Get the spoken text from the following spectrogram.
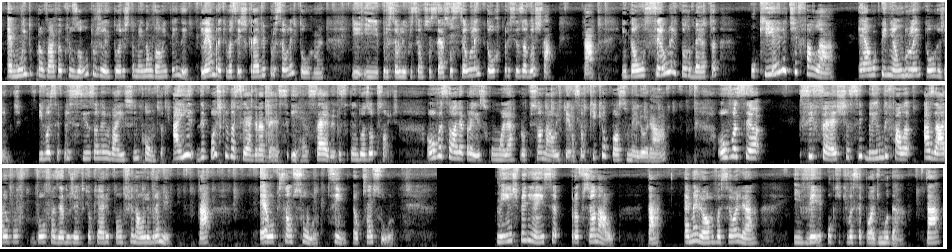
é muito provável que os outros leitores também não vão entender. Lembra que você escreve para o seu leitor, né? E, e para o seu livro ser um sucesso, o seu leitor precisa gostar, tá? Então, o seu leitor beta, o que ele te falar é a opinião do leitor, gente. E você precisa levar isso em conta. Aí, depois que você agradece e recebe, você tem duas opções. Ou você olha para isso com um olhar profissional e pensa o que, que eu posso melhorar, ou você se fecha, se blinda e fala: azar, eu vou, vou fazer do jeito que eu quero e ponto final, o livro é meu, tá? É opção sua. Sim, é opção sua. Minha experiência profissional, tá? É melhor você olhar e ver o que, que você pode mudar, tá?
